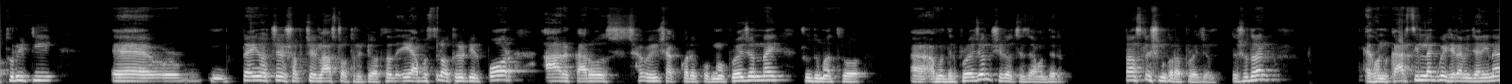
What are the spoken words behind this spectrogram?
অথরিটি টাই হচ্ছে সবচেয়ে লাস্ট অথরিটি অর্থাৎ এই আপোস্টিল অথরিটির পর আর কারও সই স্বাক্ষরের কোনো প্রয়োজন নাই, শুধুমাত্র আমাদের প্রয়োজন, সেটা হচ্ছে যে আমাদের ট্রান্সলেশন করা প্রয়োজন। তো সুতরাং এখন কার সিল লাগবে সেটা আমি জানি না।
